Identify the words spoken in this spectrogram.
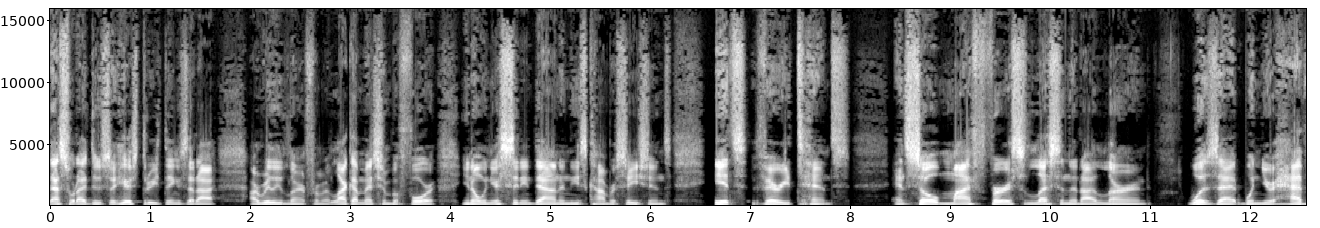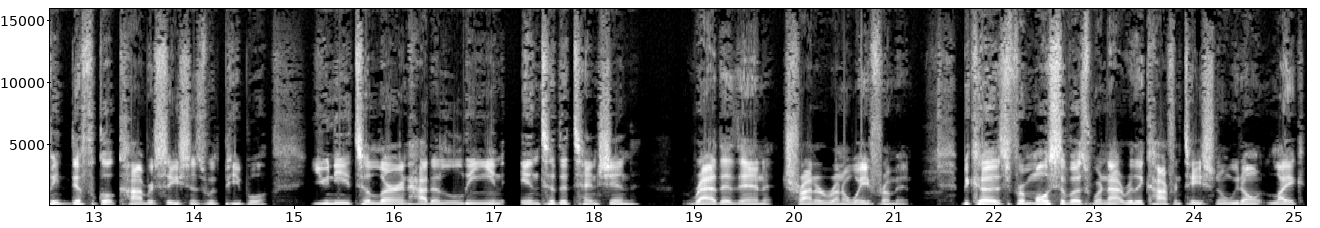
that's what I do. So here's three things that I I really learned from it. Like I mentioned before, you know, when you're sitting down in these conversations, it's very tense. And so my first lesson that I learned was that when you're having difficult conversations with people, you need to learn how to lean into the tension rather than trying to run away from it because for most of us we're not really confrontational. We don't like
